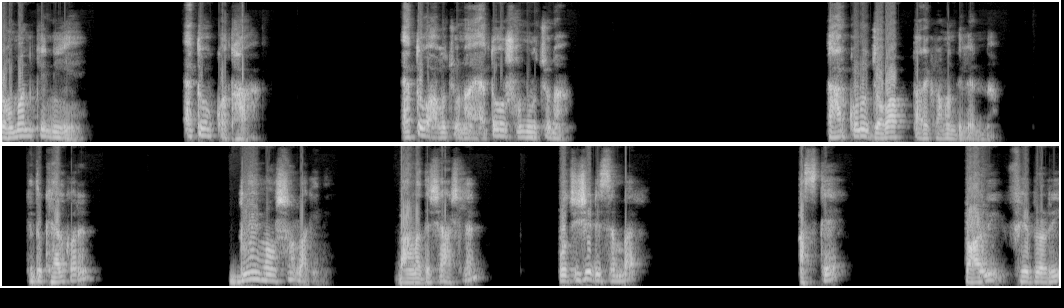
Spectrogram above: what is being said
রহমানকে নিয়ে এত কথা, এত আলোচনা, এত সমালোচনা, তার কোনো জবাব তারেক রহমান দিলেন না। কিন্তু খেয়াল করেন, দুই মাসও লাগেনি। বাংলাদেশে আসলেন, পঁচিশে ডিসেম্বর, আজকে বারোই ফেব্রুয়ারি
